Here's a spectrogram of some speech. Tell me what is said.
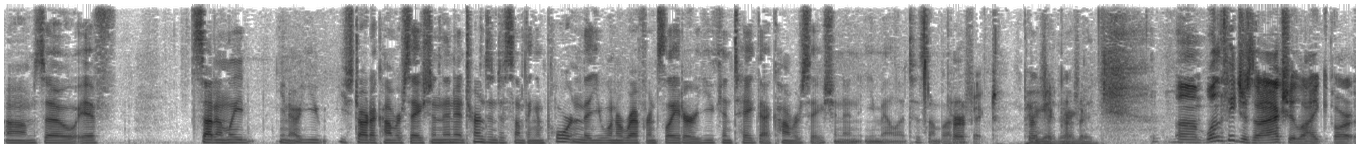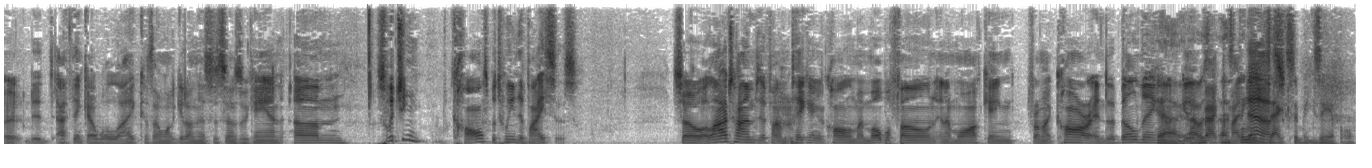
um, so if suddenly you know you you start a conversation then it turns into something important that you want to reference later you can take that conversation and email it to somebody Perfect. Very Perfect. good, perfect. Um, one of the features that I actually like, or uh, I think I will like, because I want to get on this as soon as we can, um, switching calls between devices. So a lot of times, if I'm taking a call on my mobile phone and I'm walking from my car into the building, Yeah, and I'm getting was, back to my desk, exact same example.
